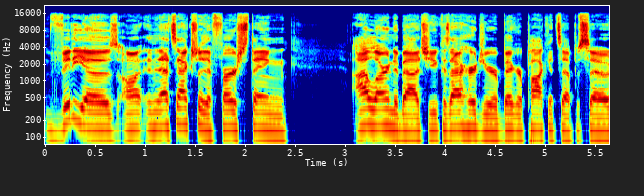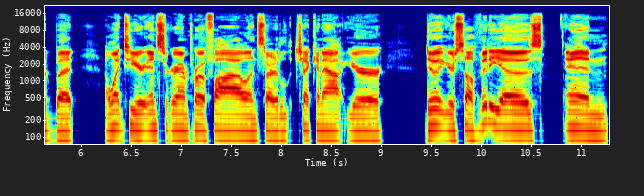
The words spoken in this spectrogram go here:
videos on. And that's actually the first thing I learned about you because I heard your Bigger Pockets episode. But I went to your Instagram profile and started checking out your do-it-yourself videos, and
